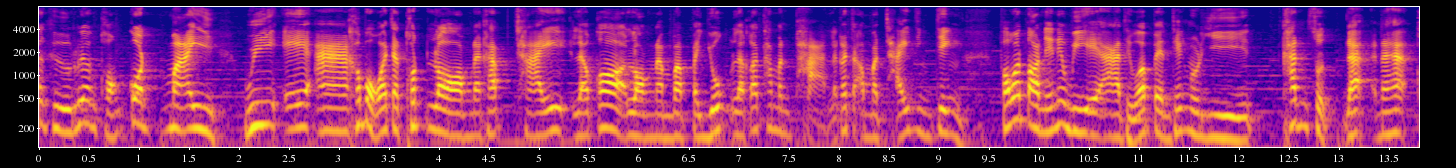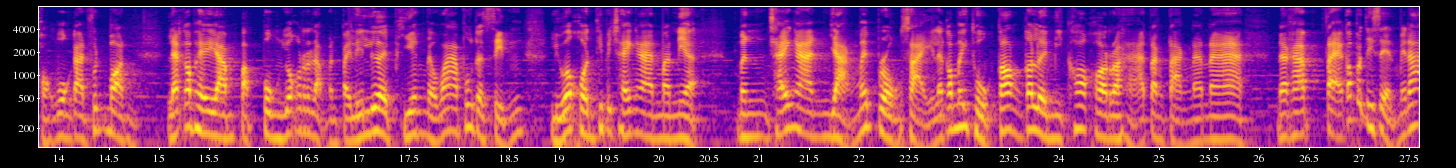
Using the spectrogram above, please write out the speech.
ก็คือเรื่องของกฎใหม่ VAR เขาบอกว่าจะทดลองนะครับ ใช้แล้วก็ลองนำมาประยุกต์ แล้วก็ถ้ามันผ่านแล้วก็จะเอามาใช้จริง ๆ เพราะว่าตอนนี้เนี่ย VAR ถือว่าเป็นเทคโนโลยีขั้นสุดและนะฮะของวงการฟุตบอล และก็พยายามปรับปรุงยกระดับมันไปเรื่อยๆ เพียงแต่ว่าผู้ตัดสิน หรือว่าคนที่ไปใช้งานมันเนี่ยมันใช้งานอย่างไม่โปร่งใสแล้วก็ไม่ถูกต้องก็เลยมีข้อคอรหาต่างๆ นานานะครับแต่ก็ปฏิเสธไม่ได้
